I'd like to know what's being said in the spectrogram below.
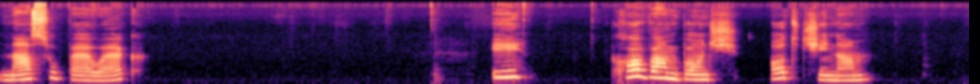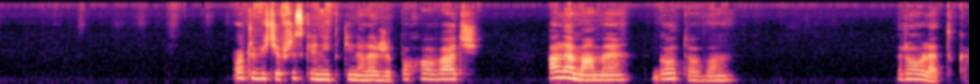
na supełek i chowam bądź odcinam. Oczywiście wszystkie nitki należy pochować, ale mamy gotową roletkę.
